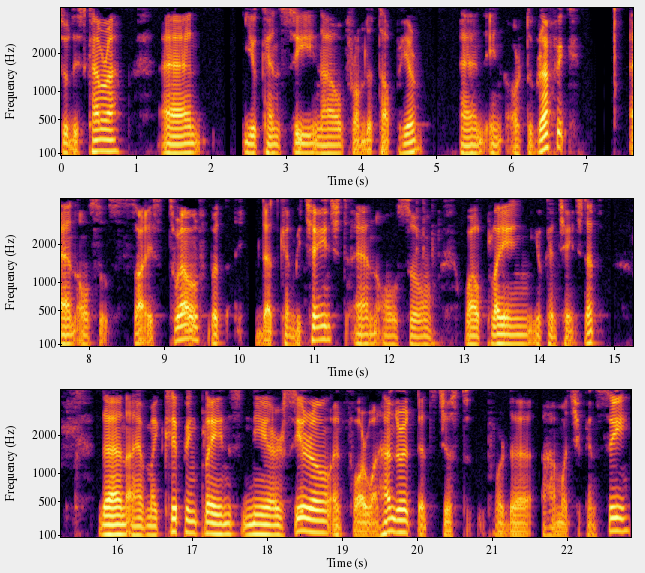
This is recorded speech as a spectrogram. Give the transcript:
to this camera. And you can see now from the top here and in orthographic and also size 12 but that can be changed. And also while playing you can change that. Then I have my clipping planes near 0 and far 100 that's just for the how much you can see.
